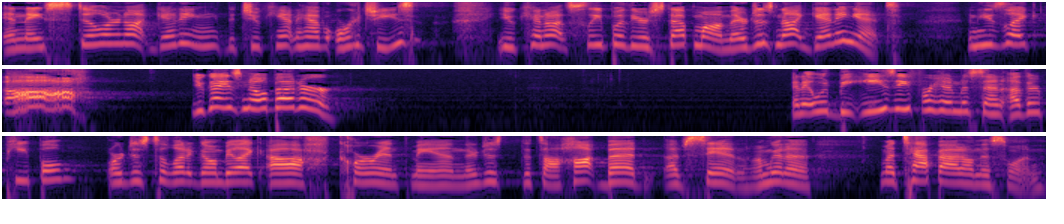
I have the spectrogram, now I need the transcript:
and they still are not getting that you can't have orgies. You cannot sleep with your stepmom. They're just not getting it. And he's like, ah, you guys know better. And it would be easy for him to send other people or just to let it go and be like, ah, Corinth, man, they're just, it's a hotbed of sin. I'm going to, I'm going to tap out on this one.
